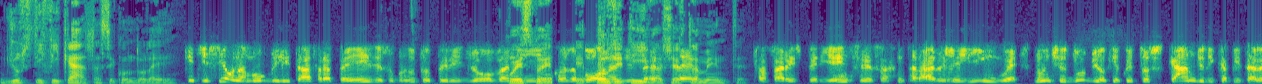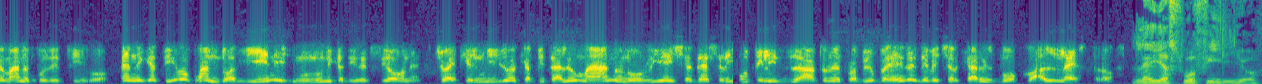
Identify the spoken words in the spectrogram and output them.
giustificata secondo lei? Che ci sia una mobilità fra paesi, soprattutto per i giovani, Questo è, cosa è buona positiva, certamente. Fa fare esperienze, fa imparare le lingue. Non c'è dubbio che questo scambio di capitale umano è positivo. È negativo quando avviene in un'unica direzione, cioè che il miglior capitale umano non riesce ad essere utilizzato nel proprio paese e deve cercare sbocco all'estero. Lei a suo figlio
